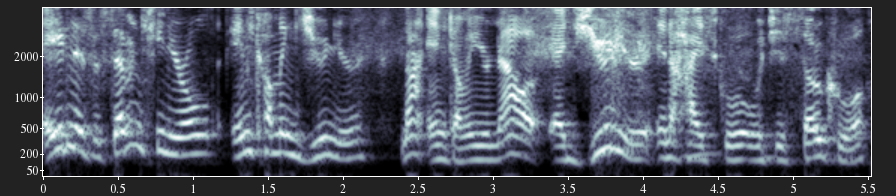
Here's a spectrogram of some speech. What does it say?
Aiden is a 17 year old incoming junior, not incoming, you're now a junior in high school, which is so cool.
